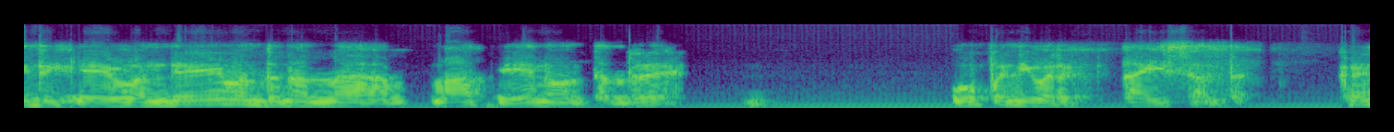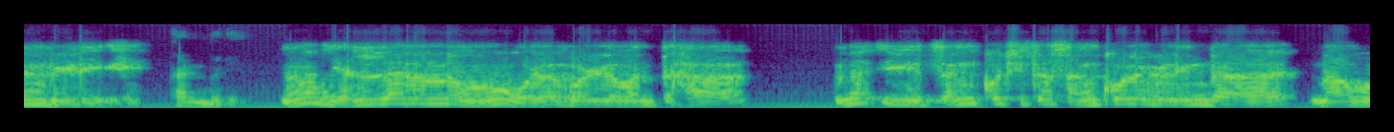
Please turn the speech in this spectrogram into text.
ಇದಕ್ಕೆ ಒಂದೇ ಒಂದು ನನ್ನ ಮಾತು ಏನು ಅಂತಂದ್ರೆ. ಓಪನ್ ಯುವರ್ ಐಸ್ ಅಂತ. ಕಣ್ಬಿಡಿ. ಕಣ್ಬಿಡಿ. ಎಲ್ಲರನ್ನು ಒಳಗೊಳ್ಳುವಂತಹ ಈ ಸಂಕುಚಿತ ಸಂಕೋಲೆಗಳಿಂದ ನಾವು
